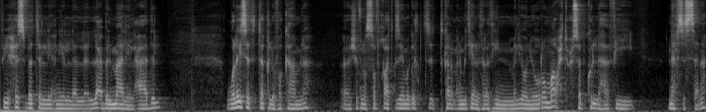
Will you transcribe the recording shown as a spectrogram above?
في حسبة ال- يعني ال- ال- اللعب المالي العادل وليست التكلفة كاملة. آه، شفنا الصفقات زي ما قلت تتكلم عن 230 مليون يورو ما راح تحسب كلها في نفس السنة. آه،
